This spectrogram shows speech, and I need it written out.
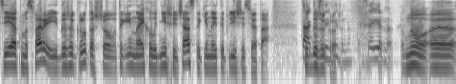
цієї атмосфери, і дуже круто, що в такий найхолодніший час такі найтепліші свята. Це так, дуже це круто. вірно. Це вірно. Ну е,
